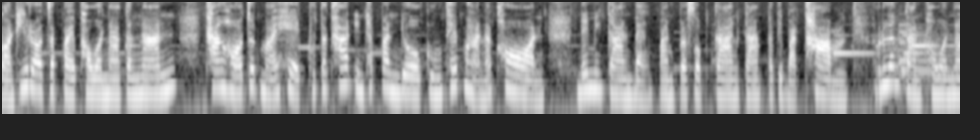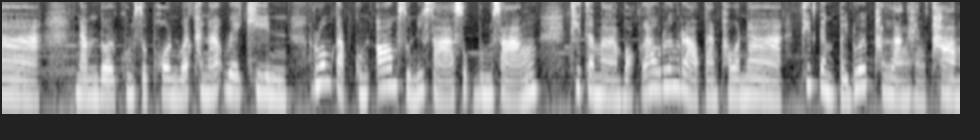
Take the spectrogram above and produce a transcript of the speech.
ก่อนที่เราจะไปภาวนากันนั้น ทางหอจดหมายเหตุพุทธทาสอินทปัญโยกรุงเทพมหานคร ได้มีการแบ่งปันประสบการณ์การปฏิบัติธรรม เรื่องการภาวนานำโดยคุณสุพลวัฒนเวคิน ร่วมกับคุณอ้อมสุนิสาสุขบุญสัง ที่จะมาบอกเล่าเรื่องราวการภาวนาที่เต็มไปด้วยพลังแห่งธรรม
